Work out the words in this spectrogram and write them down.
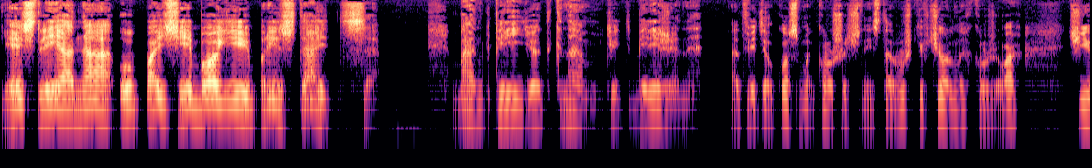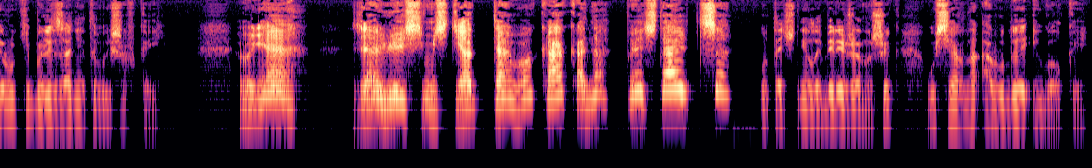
если она, упаси боги, пристается? — Банк перейдет к нам, тетя Бережина, — ответил Космо крошечной старушке в черных кружевах, чьи руки были заняты вышивкой. — Вне зависимости от того, как она представится, — уточнила Бережена Шик, усердно орудуя иголкой.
